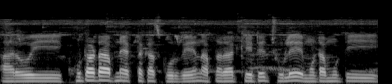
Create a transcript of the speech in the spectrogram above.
আর ওই খোঁটাটা আপনি একটা কাজ করবেন আপনারা কেটে ছুলে মোটামুটি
